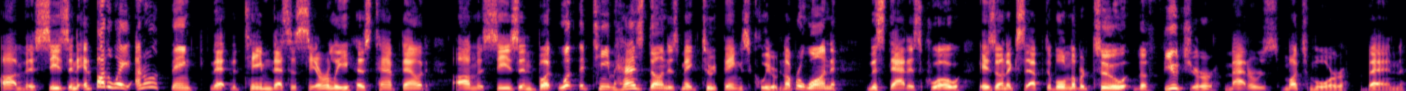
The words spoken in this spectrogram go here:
on this season. And by the way, I don't think that the team necessarily has tapped out um, on the season, but what the team has done is make two things clear. Number one, the status quo is unacceptable. Number two, the future matters much more than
